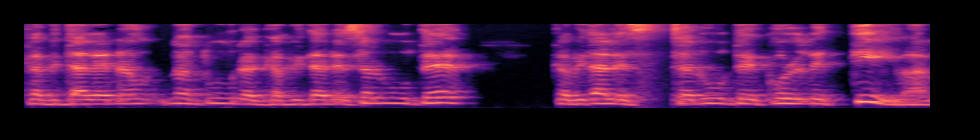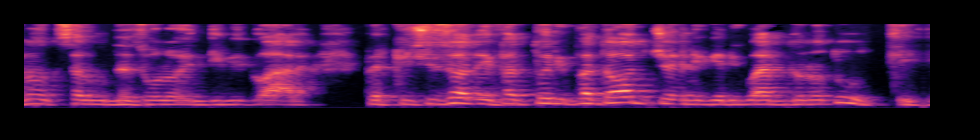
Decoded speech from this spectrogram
capitale na- natura, capitale salute capitale salute collettiva, non salute solo individuale, perché ci sono dei fattori patogeni che riguardano tutti,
